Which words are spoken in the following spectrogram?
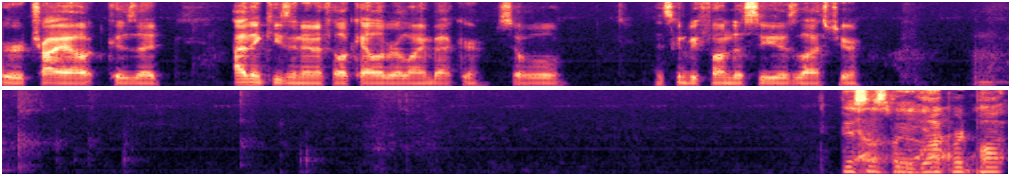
or tryout because I I think he's an NFL caliber linebacker. So we'll, it's gonna be fun to see his last year. This is the awkward part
